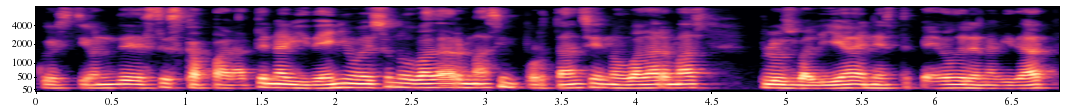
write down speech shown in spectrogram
cuestión de este escaparate navideño. Eso nos va a dar más importancia, nos va a dar más plusvalía en este pedo de la Navidad.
